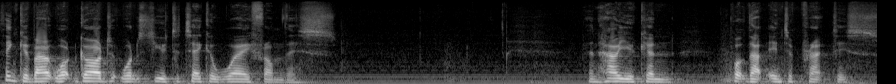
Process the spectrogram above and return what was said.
think about what God wants you to take away from this and how you can put that into practice.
